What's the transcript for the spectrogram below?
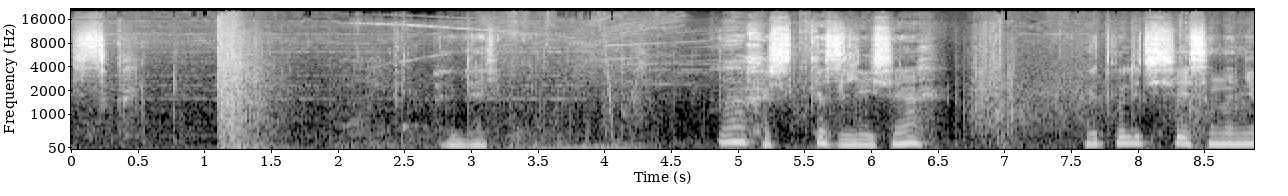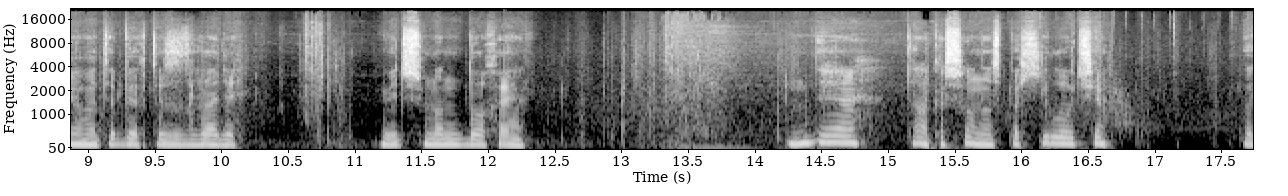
Сука. Блять. Ах, аж козліще, а. Відволічися на нього, тебе хтось ззаді відшмандохає. Де? Так, а що у нас по хіловчу? По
